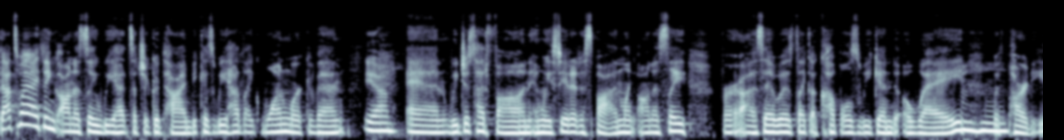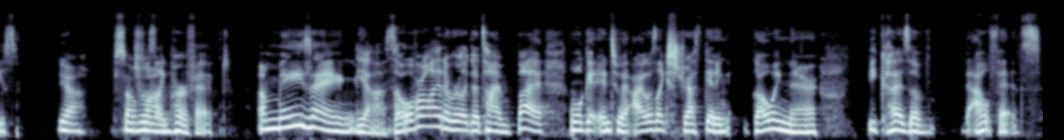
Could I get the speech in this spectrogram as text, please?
That's why I think honestly we had such a good time because we had like one work event. Yeah. And we just had fun and we stayed at a spot. And like honestly, for us, it was like a couple's weekend away mm-hmm. with parties. Yeah, so Which fun. was like perfect. Amazing. Yeah. So overall, I had a really good time. But, and we'll get into it, I was like stressed getting going there because of the outfits.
